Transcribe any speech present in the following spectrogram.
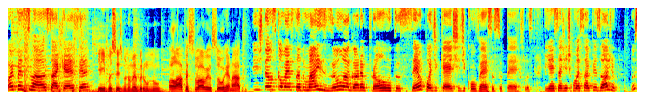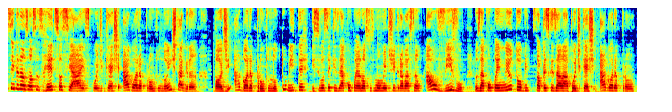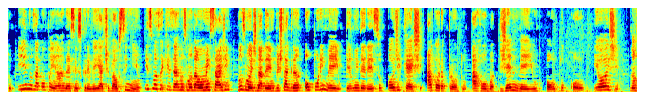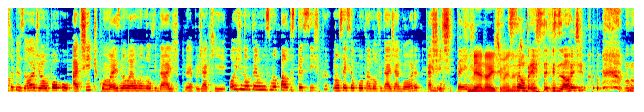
Oi, pessoal, eu sou a Kessia. E aí, vocês, meu nome é Bruno. Olá, pessoal, eu sou o Renato. E Estamos começando mais um Agora Pronto, seu podcast de conversas supérfluas. E antes da gente começar o episódio, nos siga nas nossas redes sociais, podcast Agora Pronto no Instagram, pode Agora Pronto no Twitter. E se você quiser acompanhar nossos momentos de gravação ao vivo, nos acompanhe no YouTube. Só pesquisar lá podcast Agora Pronto e nos acompanhar, né? Se inscrever e ativar o sininho. E se você quiser nos mandar uma mensagem, nos mande na DM do Instagram ou por e-mail pelo endereço podcastagorapronto@gmail.com. E hoje nosso episódio é um pouco atípico, mas não é uma novidade, né? Já que hoje não temos uma pauta específica. Não sei se eu conto a novidade agora a gente tem Meia-noite, meia-noite. sobre esse episódio,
